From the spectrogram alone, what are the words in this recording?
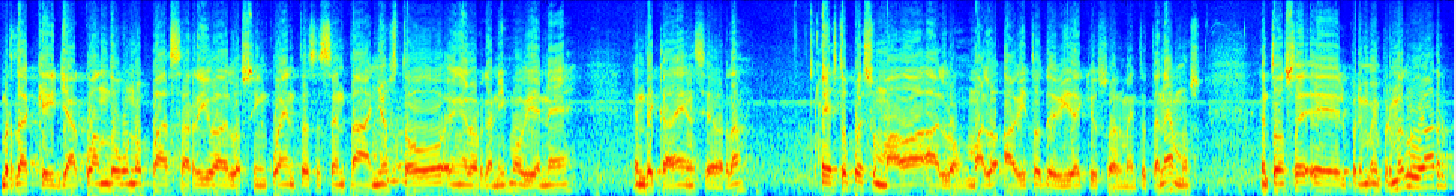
¿verdad? Que ya cuando uno pasa arriba de los 50, 60 años, todo en el organismo viene en decadencia, ¿verdad? Esto pues sumado a, los malos hábitos de vida que usualmente tenemos. Entonces, en primer lugar,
